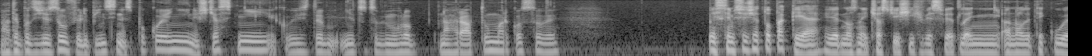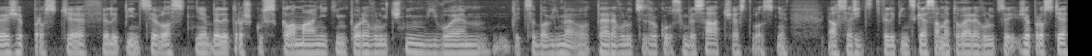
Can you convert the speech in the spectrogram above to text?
Máte pocit, že jsou Filipínci nespokojení, nešťastní? Jako, je to něco, co by mohlo nahrát tomu Markosovi? Myslím si, že to tak je. Jedno z nejčastějších vysvětlení analytiků je, že prostě Filipínci vlastně byli trošku zklamáni tím porevolučním vývojem. Teď se bavíme o té revoluci z roku 86 vlastně, dá se říct filipínské sametové revoluci, že prostě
